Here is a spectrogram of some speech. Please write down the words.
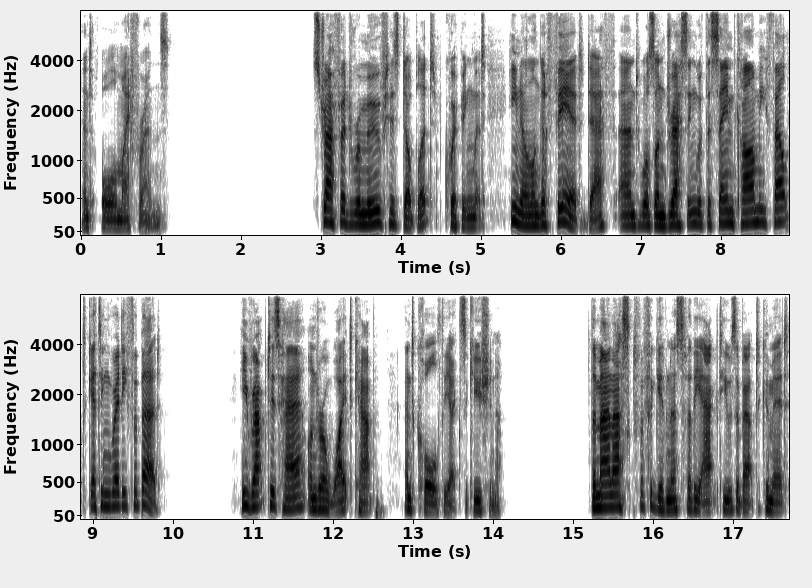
and all my friends. Strafford removed his doublet, quipping that he no longer feared death, and was undressing with the same calm he felt getting ready for bed. He wrapped his hair under a white cap and called the executioner. The man asked for forgiveness for the act he was about to commit,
